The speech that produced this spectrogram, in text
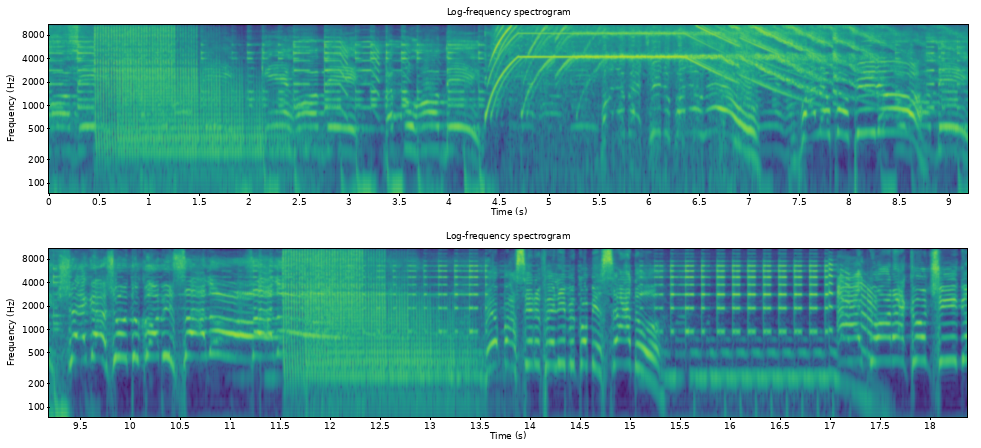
Valeu, Léo! Valeu, Pompinho! Chega junto, cobiçado! Meu parceiro Felipe Cobiçado! Agora é contigo!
